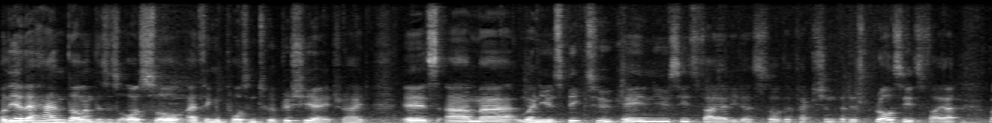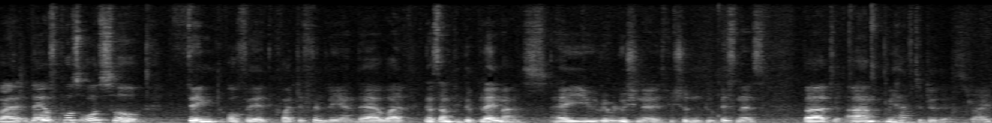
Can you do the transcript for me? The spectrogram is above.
On the other hand, though, and this is also, I think, important to appreciate, right, is um, uh, when you speak to KNU ceasefire leaders, so the faction that is pro ceasefire, well, they of course also think of it quite differently. And there, well, you know, some people blame us, hey, you revolutionaries, we shouldn't do business, but um, we have to do this, right?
